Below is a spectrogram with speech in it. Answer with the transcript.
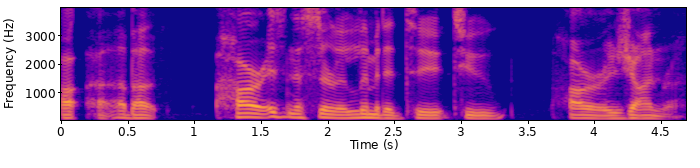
uh, about horror isn't necessarily limited to to horror genre.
